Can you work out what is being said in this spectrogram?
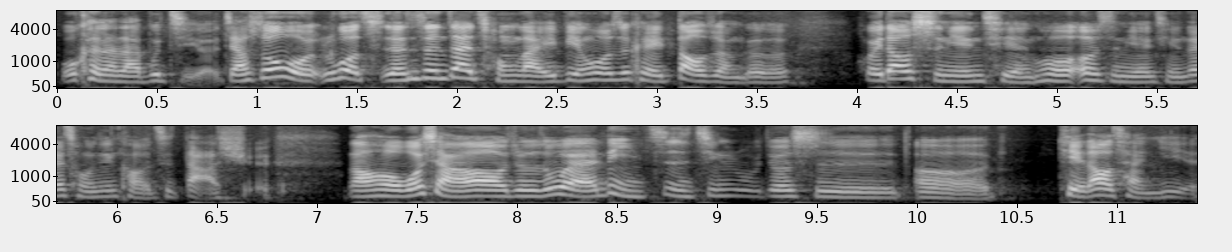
我可能来不及了。假如说我如果人生再重来一遍，或者是可以倒转个回到十年前或二十年前，再重新考一次大学，然后我想要就是未来立志进入就是呃。铁道产业，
